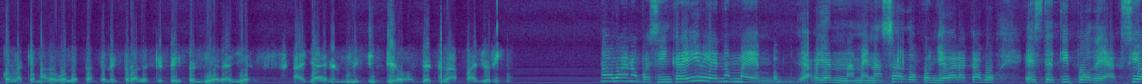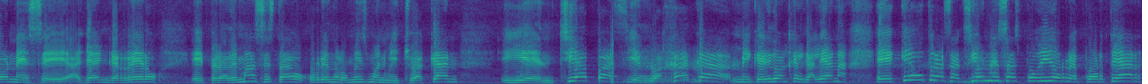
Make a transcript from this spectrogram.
con la quema de boletas electorales que se hizo el día de ayer allá en el municipio de Tlapayuri. No, bueno, pues increíble, no me habían amenazado con llevar a cabo este tipo de acciones eh, allá en Guerrero, eh, pero además está ocurriendo lo mismo en Michoacán y en Chiapas y en Oaxaca, mi querido Ángel Galeana. Eh, ¿Qué otras acciones has podido reportear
